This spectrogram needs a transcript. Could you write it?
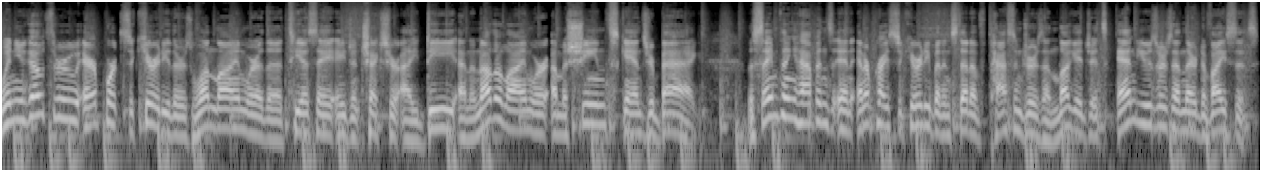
When you go through airport security, there's one line where the TSA agent checks your ID and another line where a machine scans your bag. The same thing happens in enterprise security, but instead of passengers and luggage, it's end users and their devices.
